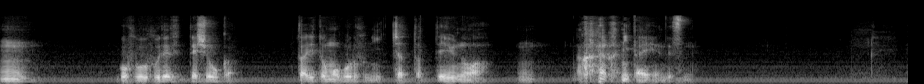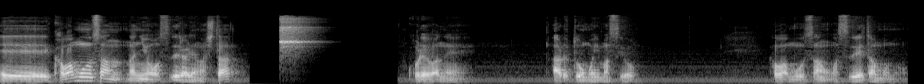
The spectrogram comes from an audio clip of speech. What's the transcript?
うん。ご夫婦ででしょうか。二人ともゴルフに行っちゃったっていうのは、うん、なかなかに大変ですね。えー、川ムーさん何を忘れられました？これはねあると思いますよ。川ムーさん忘れたもの。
